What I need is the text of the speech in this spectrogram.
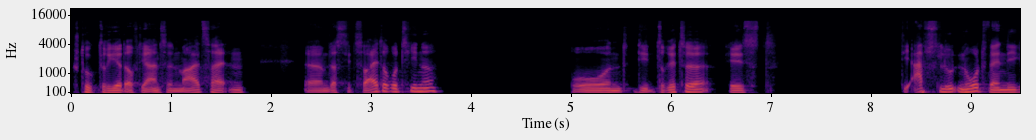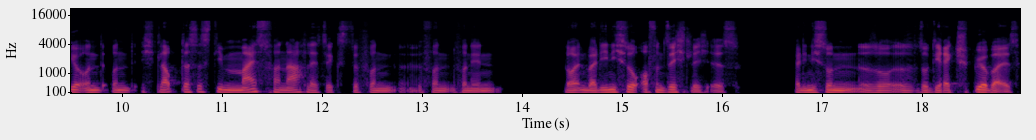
strukturiert auf die einzelnen Mahlzeiten. Ähm, das ist die zweite Routine. Und die dritte ist die absolut notwendige und, und ich glaube, das ist die meist vernachlässigste von, von, von den Leuten, weil die nicht so offensichtlich ist, weil die nicht so, so, so direkt spürbar ist.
